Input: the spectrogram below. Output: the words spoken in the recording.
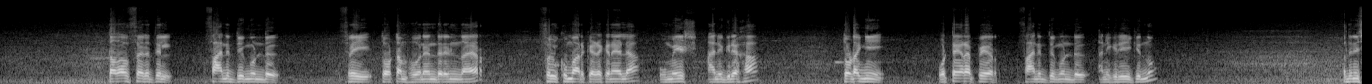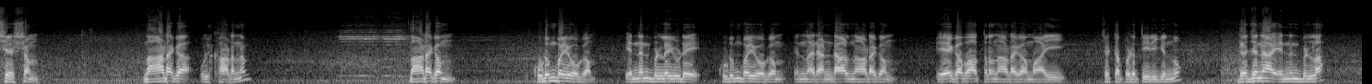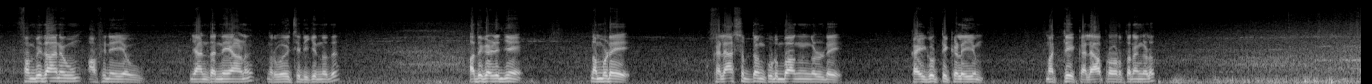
തദവസരത്തിൽ സാന്നിധ്യം കൊണ്ട് ശ്രീ തോട്ടം ഭുവനേന്ദ്രൻ നായർ സുൽകുമാർ കിഴക്കനേല ഉമേഷ് അനുഗ്രഹ തുടങ്ങി ഒട്ടേറെ പേർ സാന്നിധ്യം കൊണ്ട് അനുഗ്രഹിക്കുന്നു. അതിനുശേഷം നാടക ഉദ്ഘാടനം. നാടകം കുടുംബയോഗം എൻ എൻ പിള്ളയുടെ കുടുംബയോഗം എന്ന രണ്ടാൾ നാടകം ഏകപാത്ര നാടകമായി ചിട്ടപ്പെടുത്തിയിരിക്കുന്നു. രചന എൻ എൻ പിള്ള. സംവിധാനവും അഭിനയവും ഞാൻ തന്നെയാണ് നിർവഹിച്ചിരിക്കുന്നത്. അത് കഴിഞ്ഞ് നമ്മുടെ കലാശബ്ദം കുടുംബാംഗങ്ങളുടെ കൈകൊട്ടിക്കളിയും മറ്റ് കലാപ്രവർത്തനങ്ങളും.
